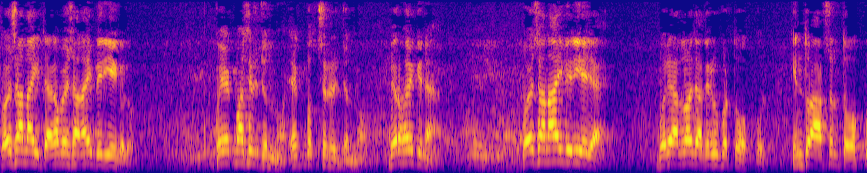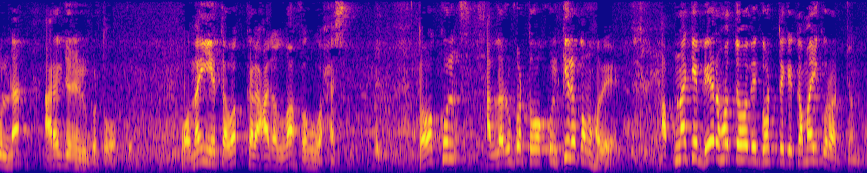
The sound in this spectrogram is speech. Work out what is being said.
পয়সা নাই, টাকা পয়সা নাই, বেরিয়ে গেল। কয়েক মাসের জন্য, এক বছরের জন্য, বের হয় কিনা? পয়সা নাই, বেরিয়ে যায়। বলে আল্লাহ যাদের উপর তবক্কুল কিন্তু আসল তবক্কুল না, আরেকজনের উপর তবক্কুল ওমাই তওয়াক্কাল আল্লাহ ফাহু হাসবু আল্লাহর উপর তওয়াক্কুল কীরকম হবে? আপনাকে বের হতে হবে ঘর থেকে কামাই করার জন্য।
